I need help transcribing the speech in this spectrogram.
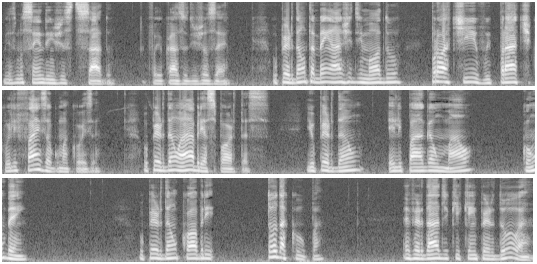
mesmo sendo injustiçado. Foi o caso de José. O perdão também age de modo proativo e prático, ele faz alguma coisa. O perdão abre as portas. E o perdão, ele paga o mal com o bem. O perdão cobre toda a culpa. É verdade que quem perdoa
